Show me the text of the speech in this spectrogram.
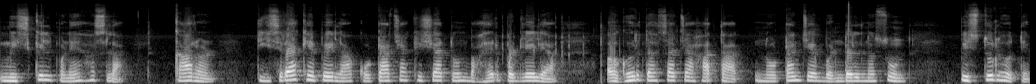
मिश्किलपणे हसला. कारण तिसऱ्या खेपेला कोटाच्या खिशातून बाहेर पडलेल्या अघोरदासाच्या हातात नोटांचे बंडल नसून पिस्तूल होते.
